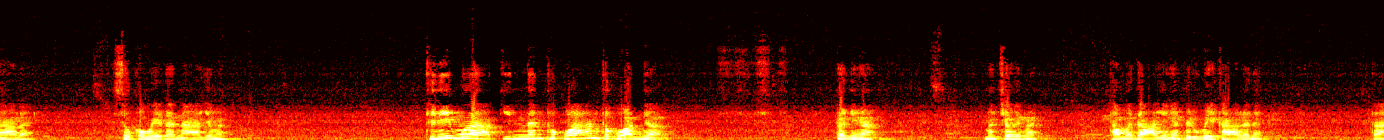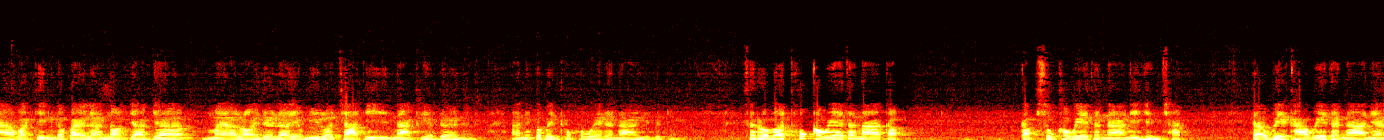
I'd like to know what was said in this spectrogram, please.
นาอะไร สุขเวทนาใช่ไหมทีนี้เมื่อกินนั้นทุกวันทุกวันเนี่ยเป็นยังไงมันเฉยไหมธรรมดาอย่างนั้นเป็นอุเบกขาแล้วนะถ้าหากว่ากินเข้าไปแล้วนอกจากจะไม่อร่อยด้วยแล้ว ยังมีรสชาติที่น่าเกลียดด้วยนะอันนี้ก็เป็นทุกขเวทนาอย่างนี้เป็นต้นสรุปว่าทุกขเวทนากับกับสุขเวทนาเนี่ยเห็นชัด แต่เวขาเวทนาเนี่ย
